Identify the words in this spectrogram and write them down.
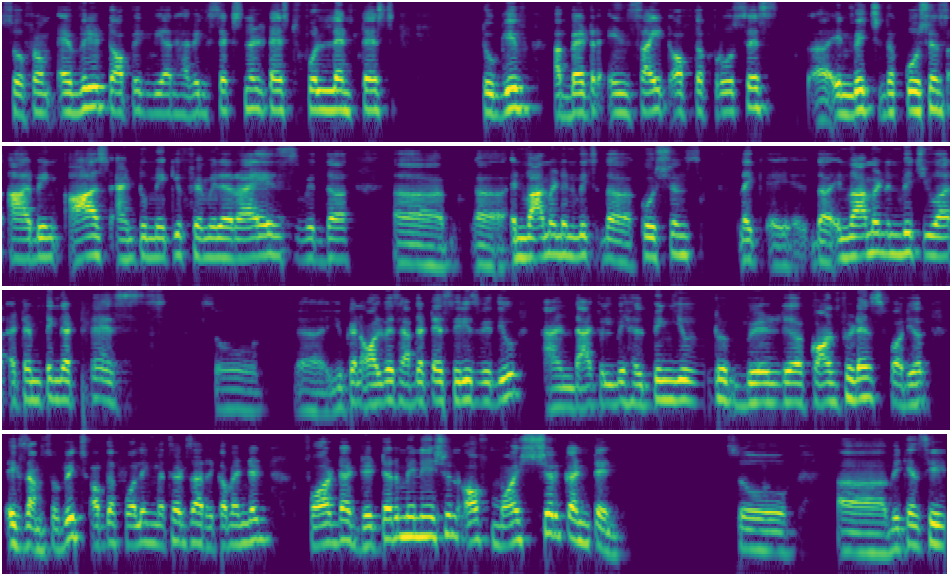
So from every topic, we are having sectional test, full length test to give a better insight of the process uh, in which the questions are being asked and to make you familiarize with the uh, uh, environment in which the questions like uh, the environment in which you are attempting the tests. So uh, you can always have the test series with you and that will be helping you to build your confidence for your exam. So which of the following methods are recommended for the determination of moisture content? So uh, we can see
